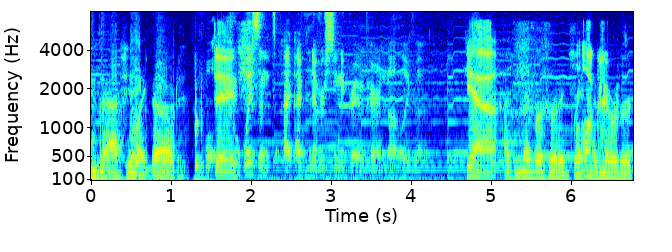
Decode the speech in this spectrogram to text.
he's actually like that. Well, Dave. who isn't? I, I've never seen a grandparent not like that. Yeah. I've never heard a grand. I've never heard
